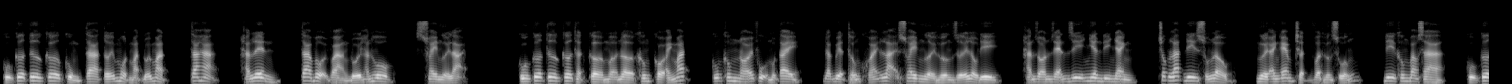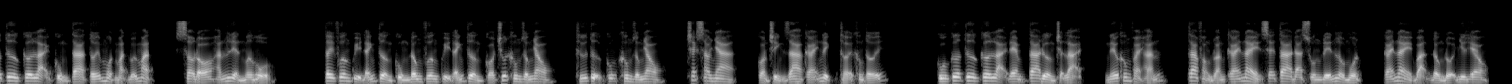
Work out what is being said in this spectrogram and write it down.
củ cơ tư cơ cùng ta tới một mặt đối mặt, ta hạ, hắn lên, ta vội vàng đối hắn hô, xoay người lại. Củ cơ tư cơ thật cờ mờ nờ không có ánh mắt, cũng không nói phụ một tay, đặc biệt thống khoái lại xoay người hướng dưới lầu đi, hắn rón rén dĩ nhiên đi nhanh, chốc lát đi xuống lầu, người anh em chật vật hướng xuống, đi không bao xa cụ cơ tư cơ lại cùng ta tới một mặt đối mặt, sau đó hắn liền mơ hồ. Tây phương quỷ đánh tường cùng đông phương quỷ đánh tường có chút không giống nhau, thứ tự cũng không giống nhau, trách sao nha, còn chỉnh ra cái nghịch thời không tới. Cụ cơ tư cơ lại đem ta đường trận lại, nếu không phải hắn, ta phỏng đoán cái này sẽ ta đã xuống đến lầu một, cái này bạn đồng đội như heo,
